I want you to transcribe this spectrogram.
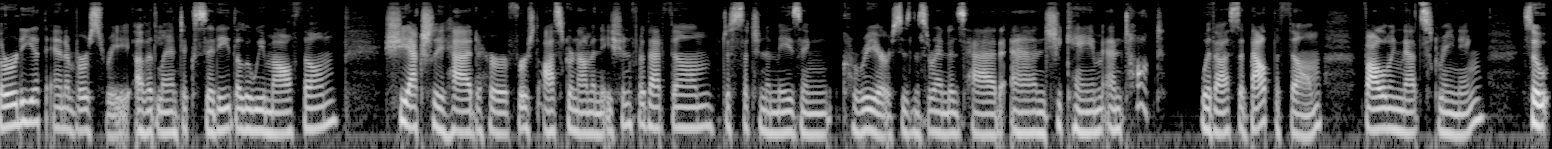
30th anniversary of Atlantic City, the Louis Malle film. She actually had her first Oscar nomination for that film. Just such an amazing career Susan Sarandon's had. And she came and talked with us about the film following that screening. So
